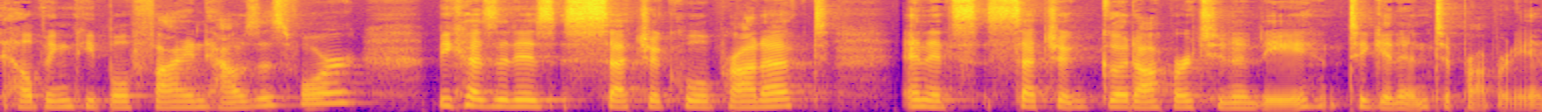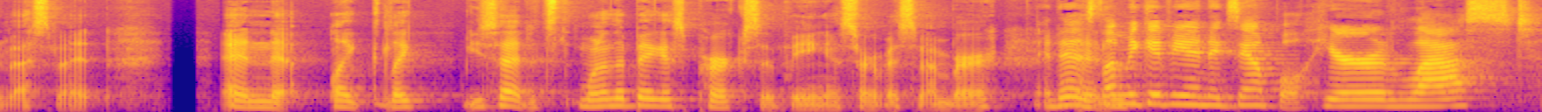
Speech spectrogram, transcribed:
helping people find houses for because it is such a cool product and it's such a good opportunity to get into property investment. And like like you said, it's one of the biggest perks of being a service member. It is. And- Let me give you an example. Here last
